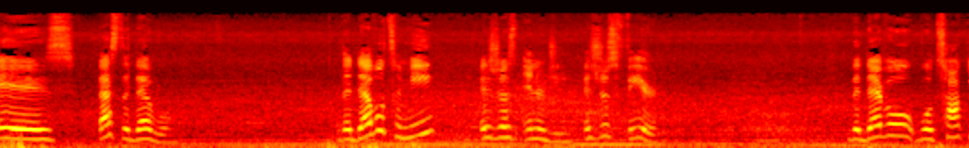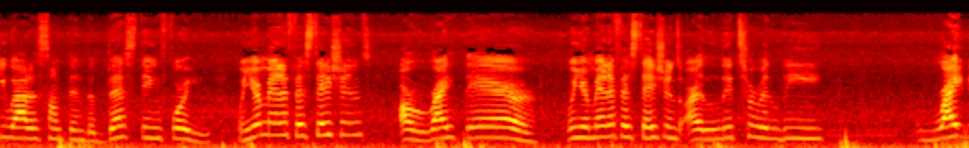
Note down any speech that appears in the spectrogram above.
is that's the devil. The devil to me is just energy. It's just fear. The devil will talk you out of something the best thing for you. When your manifestations are right there, when your manifestations are literally right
